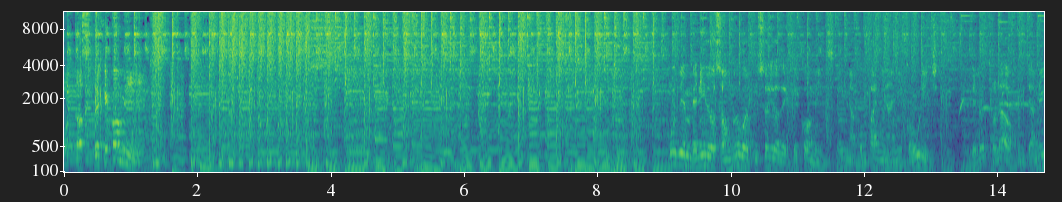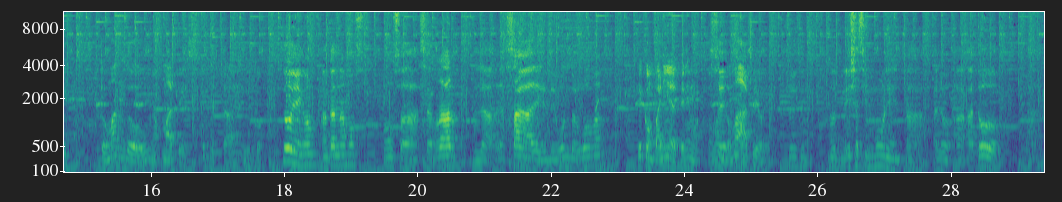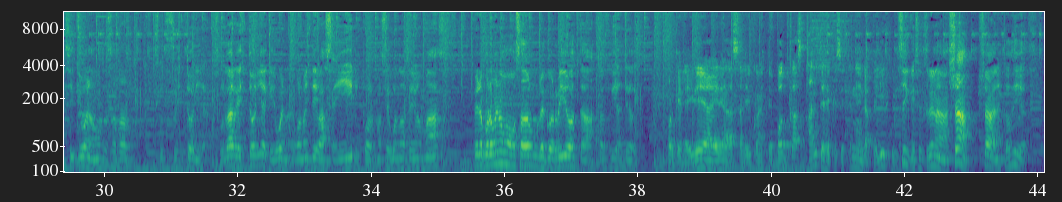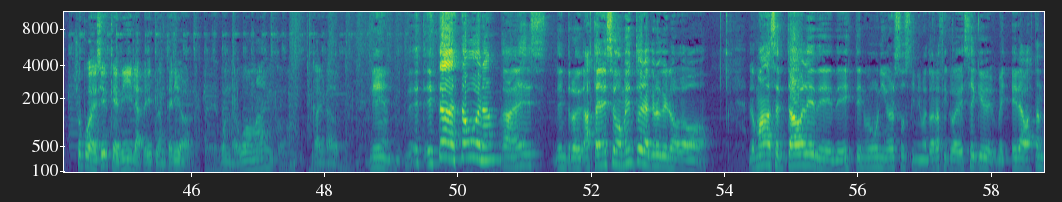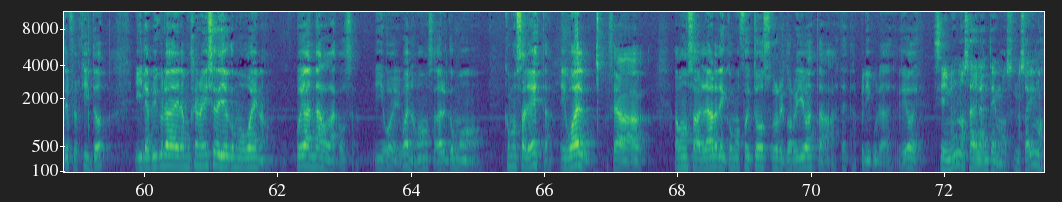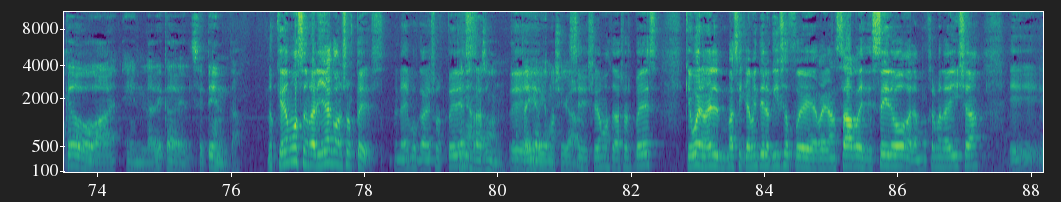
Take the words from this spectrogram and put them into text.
podcast de G-Comics. Muy bienvenidos a un nuevo episodio de G-Comics. Hoy me acompaña Nico Urich del otro lado frente a mí tomando unos mates. ¿Cómo está Nico? Todo bien, ¿no? acá andamos. Vamos a cerrar la, la saga de, de Wonder Woman. ¿Qué compañía tenemos tomando Sí, mate sí, hoy? sí, sí. No, ella es inmune a, a lo- a- a todo. Así que bueno, vamos a cerrar su, su historia, su larga historia que bueno, igualmente va a seguir por no sé cuántos años más. Pero por lo menos vamos a dar un recorrido hasta, hasta los días de hoy. Porque la idea era salir con este podcast antes de que se estrene la película. Sí, que se estrena ya, ya en estos días. Yo puedo decir que vi la película anterior, eh, Wonder Woman, con Gal Gadot. Bien, Est- está, está buena. Ah, es dentro de- hasta en ese momento era creo que lo, lo más aceptable de, de este nuevo universo cinematográfico de DC que era bastante flojito. Y la película de la Mujer Maravilla dio como, bueno, puede andar la cosa. Y bueno, vamos a ver cómo, cómo sale esta. Igual, o sea, vamos a hablar de cómo fue todo su recorrido hasta, hasta esta película de hoy. Sí, no nos adelantemos. Nos habíamos quedado a- en la década del 70. Nos quedamos en realidad con George Pérez, en la época de George Pérez. Tenés razón, hasta Eh, ahí habíamos llegado. Sí, llegamos hasta George Pérez. Que bueno, él básicamente lo que hizo fue relanzar desde cero a la Mujer Maravilla, eh,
